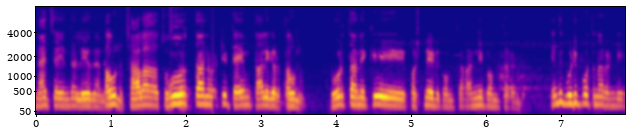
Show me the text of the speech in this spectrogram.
మ్యాచ్ అయిందా లేదా అవును చాలా ముహూర్తాన్ని బట్టి టైం తాళి కడతారు. అవును. ముహూర్తానికి ఫస్ట్ నైట్ పంపుతారు అన్ని పంపుతారండి. ఎందుకు విడిపోతున్నారండి.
